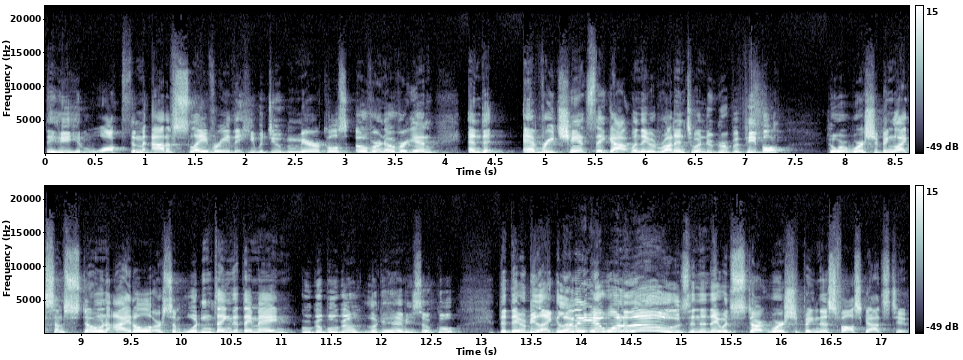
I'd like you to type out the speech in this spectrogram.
that he would walk them out of slavery, that he would do miracles over and over again, and that every chance they got when they would run into a new group of people, who were worshiping like some stone idol or some wooden thing that they made. Ooga booga, look at him, he's so cool. That they would be like, let me get one of those. And then they would start worshiping those false gods too.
